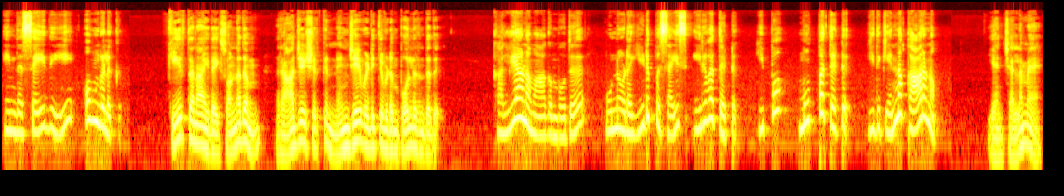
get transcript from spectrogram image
இந்த செய்தி உங்களுக்கு. கீர்த்தனா இதை சொன்னதும் ராஜேஷிற்கு நெஞ்சே வெடித்து விடும் போல் இருந்தது. கல்யாணம் ஆகும்போது உன்னோட இடுப்பு சைஸ் இருபத்தெட்டு இப்போ முப்பத்தெட்டு. இதுக்கு என்ன காரணம்? என் செல்லமே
